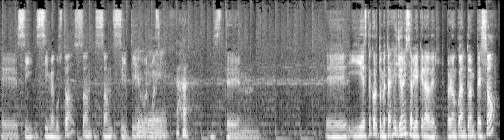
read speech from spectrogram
eh, sí, sí me gustó. Sun, Sun City o algo así. Este. Eh, y este cortometraje yo ni sabía que era de él, pero en cuanto empezó,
